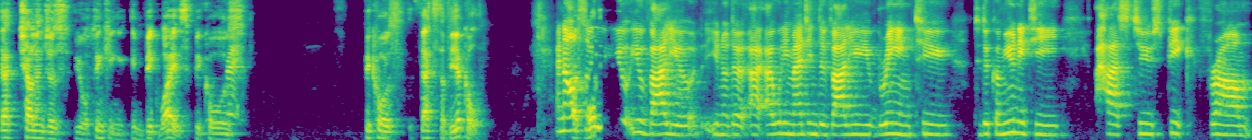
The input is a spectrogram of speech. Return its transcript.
That challenges your thinking in big ways because Right. because that's the vehicle. and also what- you, you value you know the I, I would imagine the value you're bringing to to the community has to speak from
